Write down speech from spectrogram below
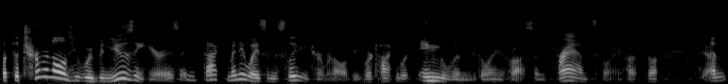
But the terminology we've been using here is in fact many ways a misleading terminology. We're talking about England going across and France going across. So Yeah. and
